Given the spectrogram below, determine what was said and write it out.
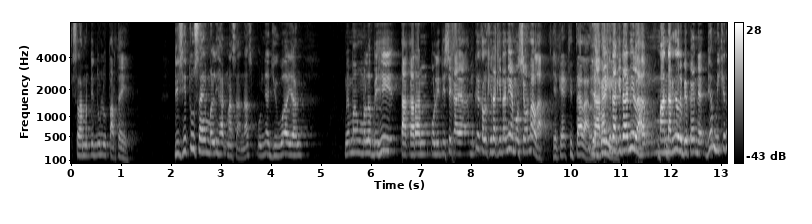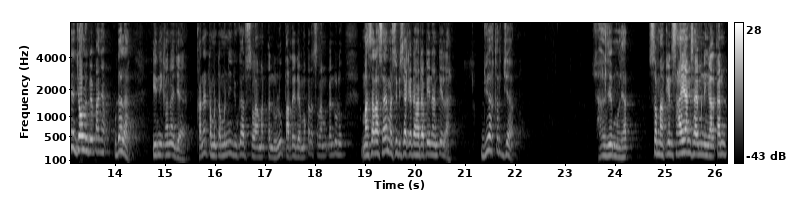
selamatin dulu partai. Di situ saya melihat Mas Anas punya jiwa yang memang melebihi takaran politisi kayak mungkin kalau kita-kita ini emosional lah. Ya kayak kita lah. Ya lebih. kayak kita kita ini lah mandangnya lebih pendek. Dia mikirnya jauh lebih panjang. Udahlah, ini kan aja. Karena teman-teman ini juga harus selamatkan dulu. Partai Demokrat selamatkan dulu. Masalah saya masih bisa kita hadapi nantilah. Dia kerja. Saya melihat semakin sayang saya meninggalkan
